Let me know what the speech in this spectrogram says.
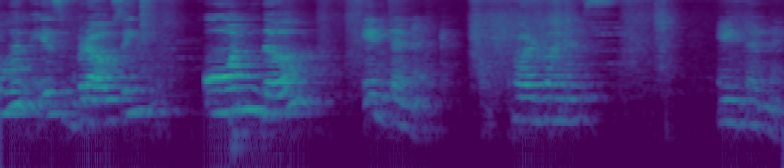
Rohan is browsing on the internet. Third one is internet.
